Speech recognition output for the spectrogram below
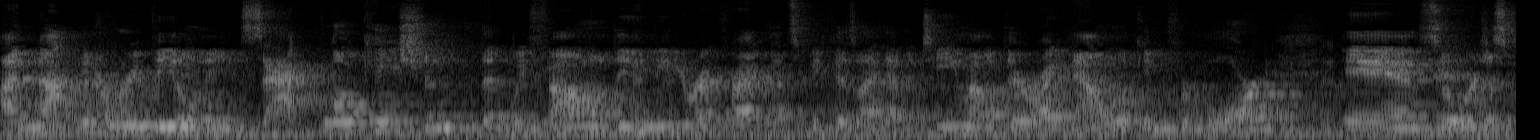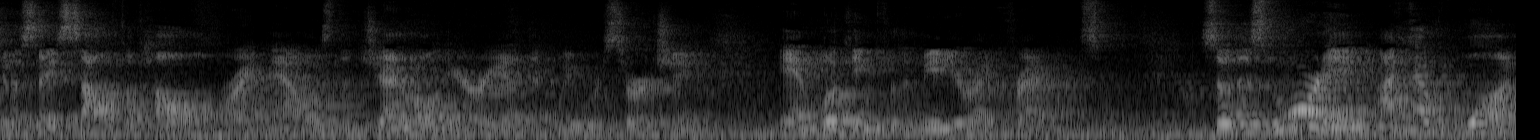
I'm not going to reveal the exact location that we found the meteorite fragments because I have a team out there right now looking for more. And so we're just going to say south of Howell right now is the general area that we were searching and looking for the meteorite fragments. So this morning, I have one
